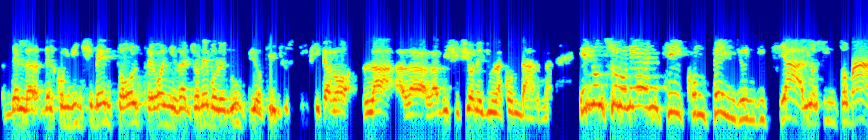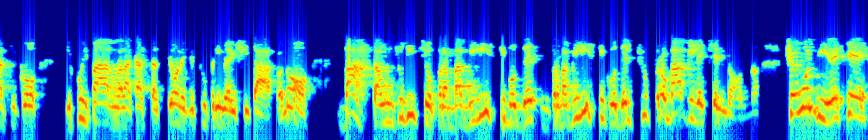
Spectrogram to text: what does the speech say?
del, del convincimento oltre ogni ragionevole dubbio che giustificano la, la, la decisione di una condanna. E non sono neanche il compendio indiziario sintomatico di cui parla la Cassazione che tu prima hai citato, no, basta un giudizio probabilistico, de, probabilistico del più probabile che non. Cioè vuol dire che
